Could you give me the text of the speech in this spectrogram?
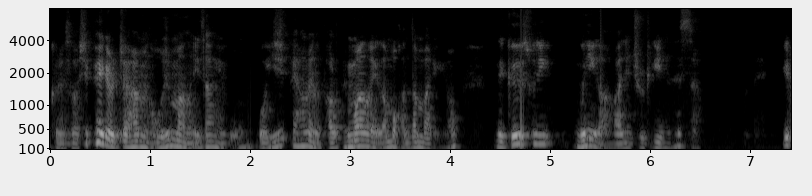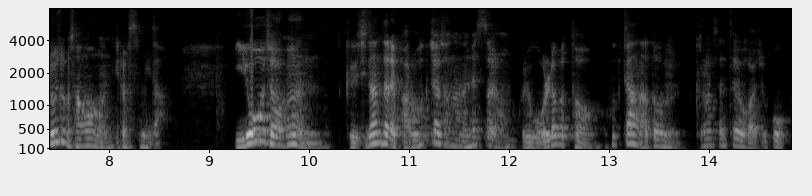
그래서 10회 결제하면 50만 원 이상이고 뭐 20회 하면 바로 100만 원이 넘어간단 말이에요. 근데 그 순위 문의가 많이 줄기는 했어요. 1호점 상황은 이렇습니다. 2호점은 그 지난달에 바로 흑자 전환을 했어요. 그리고 원래부터 흑자 나던 그런 센터여가지고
